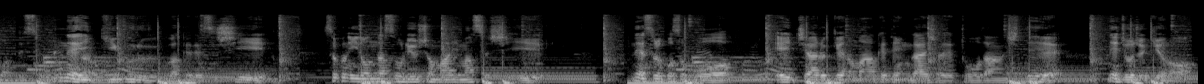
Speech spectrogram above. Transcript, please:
まあ、ですよね、生きうるわけですし、そこにいろんなソリューションもありますし、ね、それこそこう、HR 系のマーケティング会社で登壇して、ね、上場企業の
